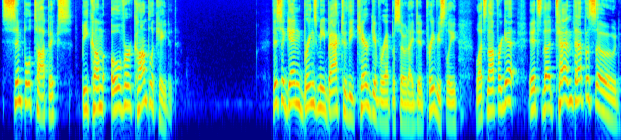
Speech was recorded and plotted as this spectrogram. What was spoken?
simple topics become overcomplicated. This again brings me back to the caregiver episode I did previously. Let's not forget, it's the 10th episode.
